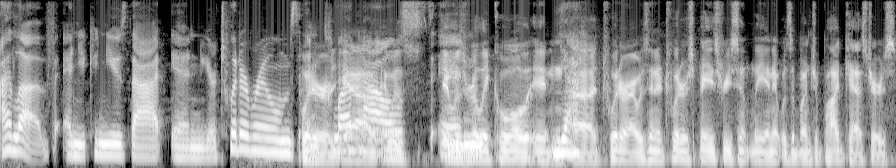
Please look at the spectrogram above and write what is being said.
I love. And you can use that in your Twitter rooms, Twitter, in Clubhouse. yeah, it was it was really cool in Yeah. uh, Twitter. I was in a Twitter space recently, and it was a bunch of podcasters,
